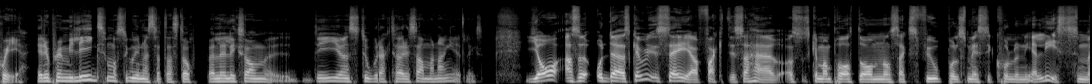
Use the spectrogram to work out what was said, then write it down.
ske? Är det Premier League som måste gå in och sätta stopp? Eller liksom, det är ju en stor aktör i sammanhanget. Liksom. Ja, alltså, och där ska vi säga faktiskt så här, alltså ska man prata om någon slags fotbollsmässig kolonialism,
